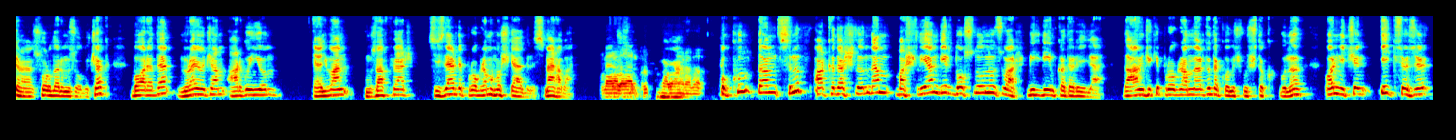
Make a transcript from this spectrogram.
e, sorularımız olacak. Bu arada Nuray hocam, Argunyum, Elvan, Muzaffer sizler de programa hoş geldiniz. Merhaba. Merhabalar. Merhaba. Okuldan, sınıf arkadaşlığından başlayan bir dostluğunuz var bildiğim kadarıyla. Daha önceki programlarda da konuşmuştuk bunu. Onun için ilk sözü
